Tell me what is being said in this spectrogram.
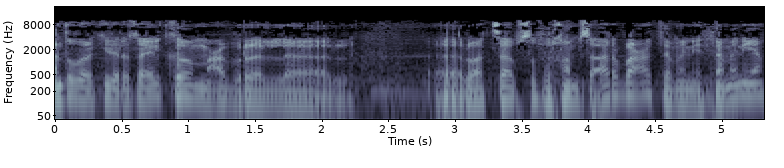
انتظر أكيد رسائلكم عبر ال ال الواتساب صفر خمسة أربعة ثمانية ثمانية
